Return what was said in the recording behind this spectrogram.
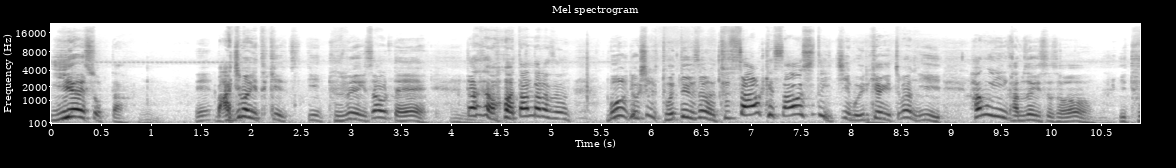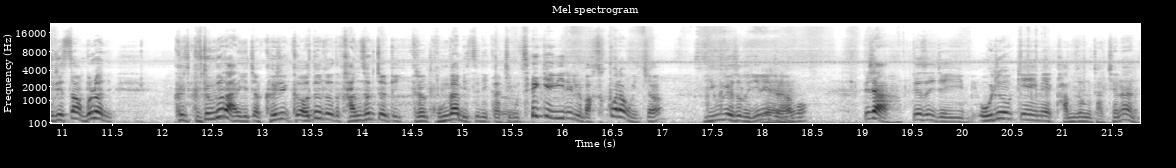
이해할 수 없다. 예? 마지막에 특히 이 두 명이 싸울 때 다른 나라 딴 나라에서는 뭐 역시 돈 때문에 싸워 두 싸우게 싸울 수도 있지 뭐 이렇게 하겠지만 이 한국인 감성이 있어서 이 둘이 싸움 물론 그, 그 정도는 아니겠죠. 그, 그 어느 정도 감성적인 그런 공감이 있으니까 지금 세계 1위를 막 석권하고 있죠. 미국에서도 1위를 네. 하고. 그자 그래서 이제 이 오징어 게임의 감성 자체는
